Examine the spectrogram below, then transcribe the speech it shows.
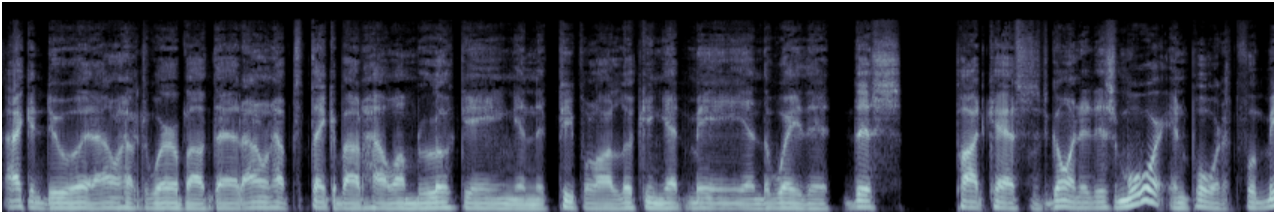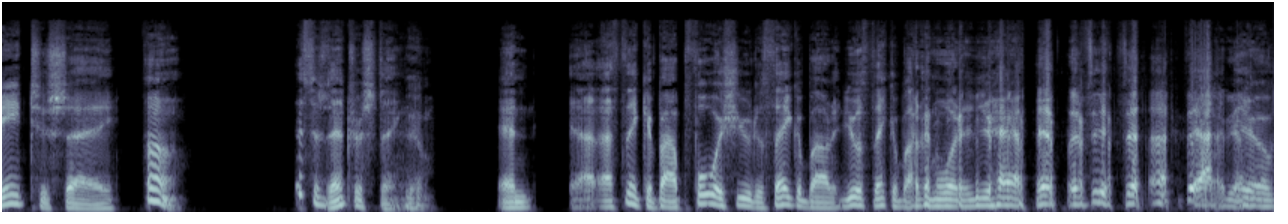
I can do it. I don't have to worry about that. I don't have to think about how I'm looking and that people are looking at me and the way that this podcast is going. It is more important for me to say, oh, this is interesting. Yeah. And I think if I force you to think about it, you'll think about it more than you have. you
